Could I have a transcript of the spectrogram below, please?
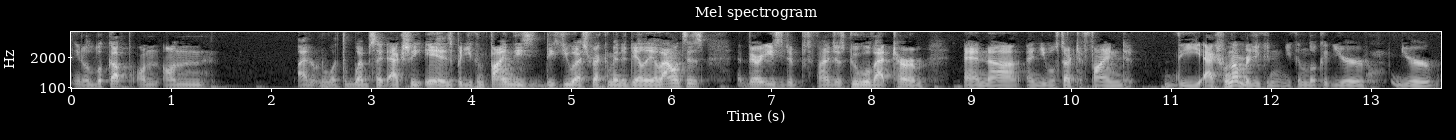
you know, look up on on. I don't know what the website actually is, but you can find these these U.S. recommended daily allowances. Very easy to find. Just Google that term, and uh, and you will start to find the actual numbers. You can you can look at your your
